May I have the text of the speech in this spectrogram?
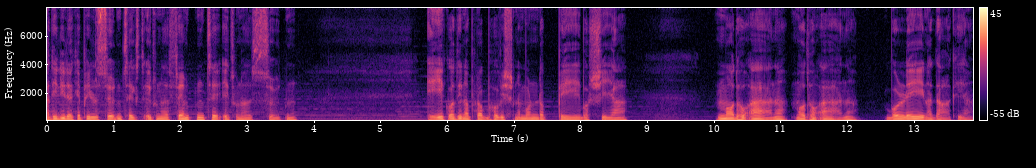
Adilita kapitel 17, tekst 115 til 117. Ego dina prabhu vishnu mundape boshya Modho ana, modho ana, bolena dakya.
